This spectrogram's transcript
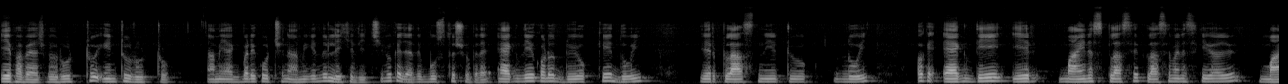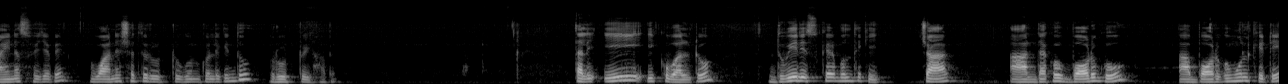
এভাবে আসবে root two into root two আমি একবারে করছি না, আমি কিন্তু লিখে দিচ্ছি ওকে যাতে বুঝতে সুবিধা। এক দিয়ে করো দুই অক্ষে দুই, এর প্লাস নিয়ে টু দুই ওকে এক দিয়ে এর মাইনাস প্লাসে প্লাসে মাইনাসে কী হবে মাইনাস হয়ে যাবে। ওয়ানের সাথে রুট টু গুণ করলে কিন্তু রুট টুই হবে। তাহলে এ ইকুয়াল টু দুইয়ের স্কোয়ার বলতে কি? চার। আর দেখো বর্গ আর বর্গমূল কেটে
